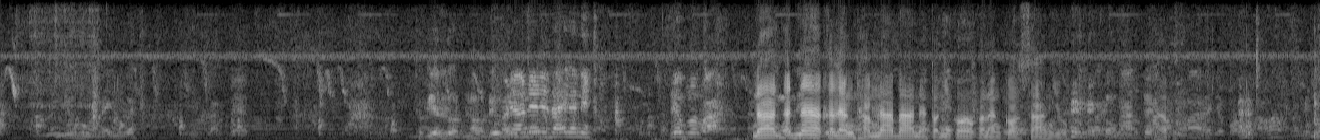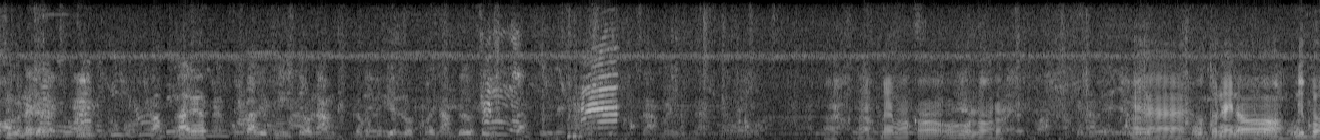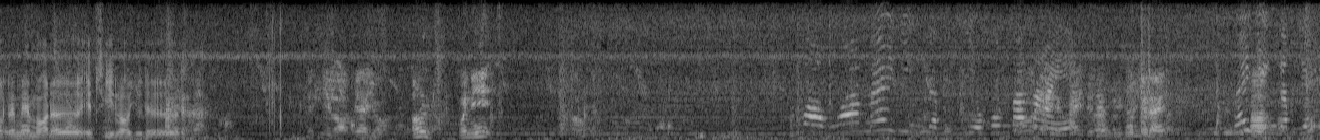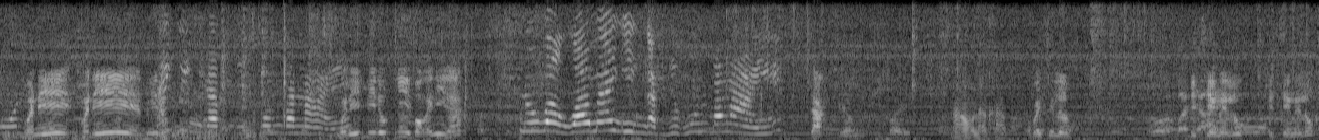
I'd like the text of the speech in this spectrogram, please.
ทะเบียนรถเฮาด้วยเดี๋ยวนี่ได้แล้วนี่ เรื่องรถวะด้านอันหน้ากำลังทำหน้าบ้านนะ ตอนนี้ก็กำลังก่อสร้างอยู่ครับ ซื้อได้เลยครับได้เลยบ้านเลขที่เจ้าน้ำแล้วมันทะเบียนรถข่อยน้ำเด้อซื้อตั้งซื้อนะอะอะแม่หมอก็โอ้รอเนอะอ่าเอาตัวไหนเนาะนี่บอกได้แม่หมอเด้อ FC รออยู่เด้อนะฮะที่รอแก้อยู่ เอ้ยวันนี้ บอกว่าแม่ยิงกับเสือคนตาไหน ฮะพี่คุณไปไหนแม่ยิงกับเสือคนวันนี้วันนี้พี่แม่ลูกยิงกับเสือคนตาไหนวันนี้พี่ลูกกี้บอกไอ้นี่นะหนูบอกว่าแม่ยิงกับเสือคนตาไหนจักเอาแล้วครับ เอาไปที่เรือปิดเสียงในอยลูกปิดเสียงในอยลูก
